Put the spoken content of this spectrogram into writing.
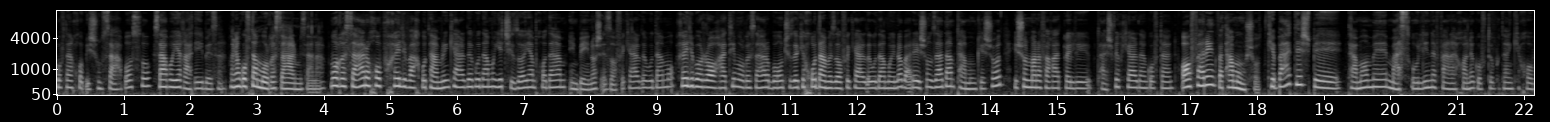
گفتن خب ایشون صحباس و صحبا یه قطعی بزن. منم گفتم مرغ سحر می‌زنم. مرغ سحر رو خب خیلی وقت با تمرین کرده بودم و یه چیزایی هم خودم این بیناش اضافه کرده بودم و خیلی با راحتی مرغ سحر رو با اون چیزایی که خودم اضافه کرده بودم و اینا برای ایشون زدم تموم که شد. ایشون منو فقط خیلی تشویق کردن گفتن آفرین و تموم شد. که بعدش به تمام مسئولین فرهنگخانه گفته بودن که خب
